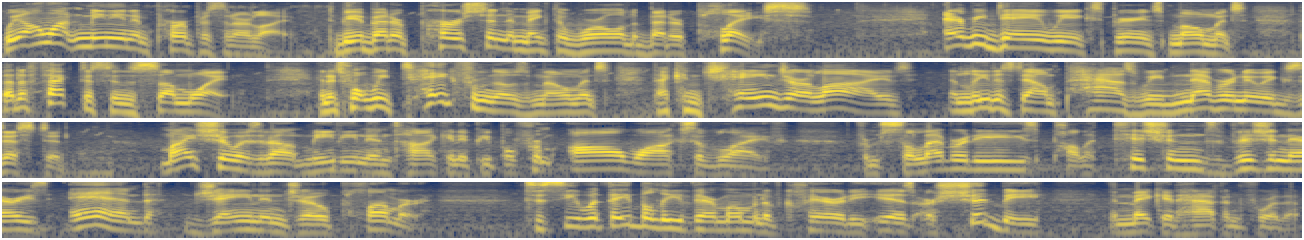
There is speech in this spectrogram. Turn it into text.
We all want meaning and purpose in our life, to be a better person and make the world a better place. Every day we experience moments that affect us in some way. And it's what we take from those moments that can change our lives and lead us down paths we never knew existed. My show is about meeting and talking to people from all walks of life, from celebrities, politicians, visionaries, and Jane and Joe Plumber, to see what they believe their moment of clarity is or should be and make it happen for them.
